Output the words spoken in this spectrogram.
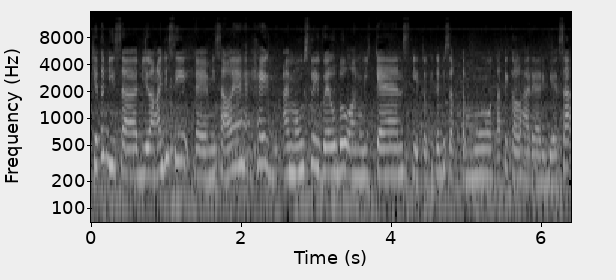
kita bisa bilang aja sih kayak misalnya, hey, I'm mostly available on weekends gitu. Kita bisa ketemu. Tapi kalau hari-hari biasa,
